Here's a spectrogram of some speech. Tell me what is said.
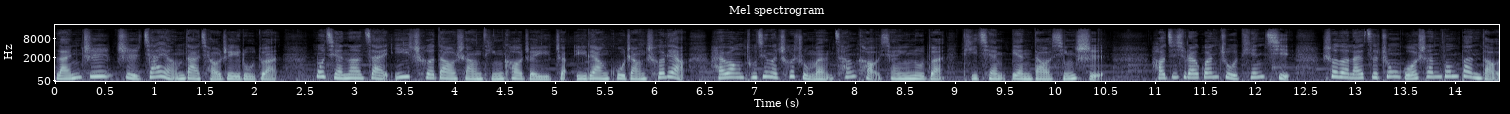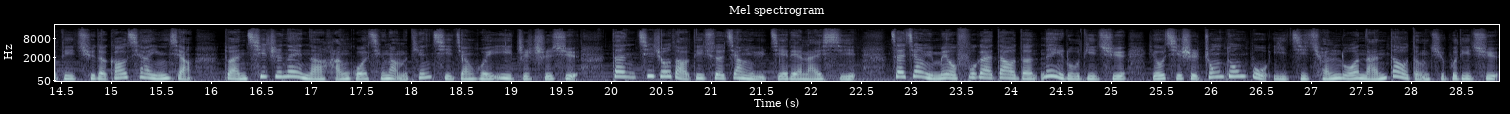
兰芝至嘉阳大桥这一路段，目前呢在一车道上停靠着一张一辆故障车辆，还望途经的车主们参考相应路段提前变道行驶。好，继续来关注天气。受到来自中国山东半岛地区的高气压影响，短期之内呢，韩国晴朗的天气将会一直持续。但济州岛地区的降雨接连来袭，在降雨没有覆盖到的内陆地区，尤其是中东部以及全罗南道等局部地区，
